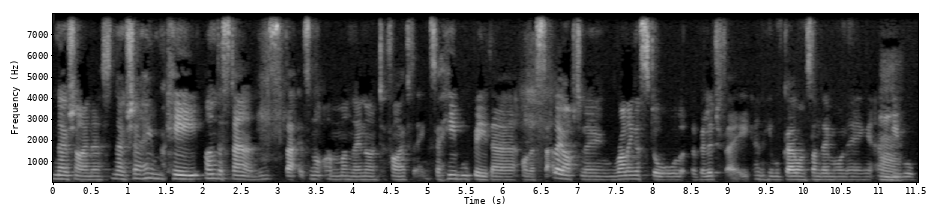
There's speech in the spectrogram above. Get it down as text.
no shyness, no shame. He understands that it's not a Monday nine to five thing. So he will be there on a Saturday afternoon running a stall at the Village Fete and he will go on Sunday morning and mm. he will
